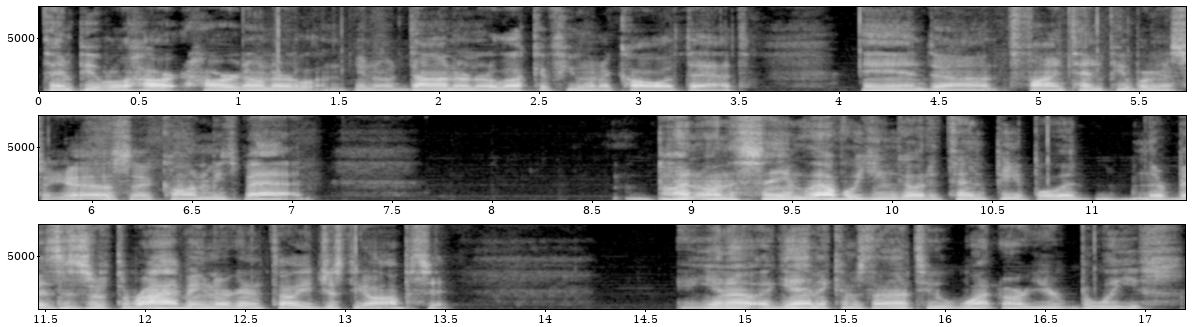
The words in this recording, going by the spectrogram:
ten people hard hard on their you know down on their luck if you want to call it that and uh, find 10 people are going to say, yes, the economy's bad. But on the same level, you can go to 10 people that their businesses are thriving. They're going to tell you just the opposite. You know, again, it comes down to what are your beliefs?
